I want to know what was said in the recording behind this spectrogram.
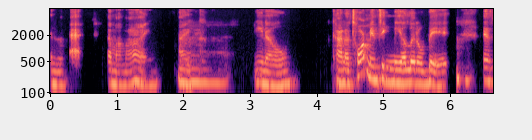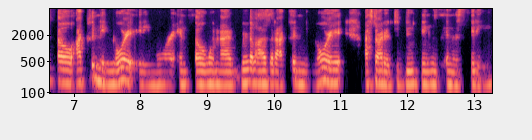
in the back of my mind, like, Mm. you know, kind of tormenting me a little bit. Mhm. And so I couldn't ignore it anymore. And so when I realized that I couldn't ignore it, I started to do things in the city.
